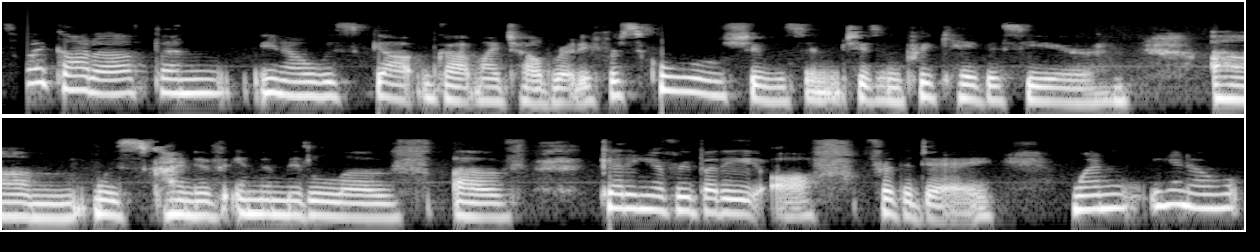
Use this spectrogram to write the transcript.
so I got up and you know was got got my child ready for school. She was in she's in pre-K this year and um, was kind of in the middle of of getting everybody off for the day when you know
